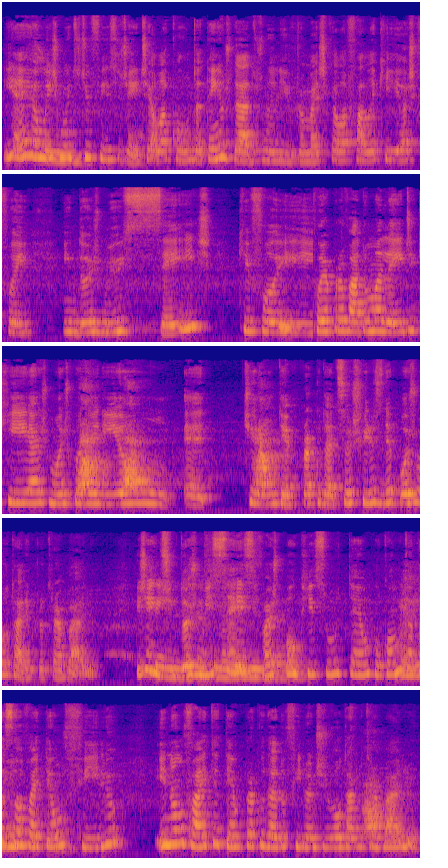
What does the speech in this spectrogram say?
E é realmente Sim. muito difícil, gente. Ela conta, tem os dados no livro, mas que ela fala que acho que foi em 2006 que foi, foi aprovada uma lei de que as mães poderiam é, tirar um tempo para cuidar de seus filhos e depois voltarem para o trabalho. E, gente, Sim, 2006 é faz pouquíssimo tempo. Como que a pessoa vai ter um filho e não vai ter tempo para cuidar do filho antes de voltar para o trabalho?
